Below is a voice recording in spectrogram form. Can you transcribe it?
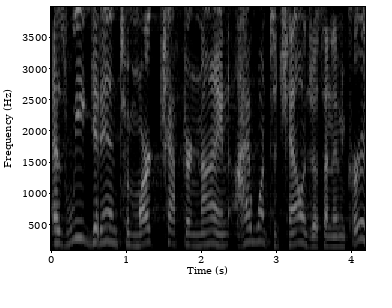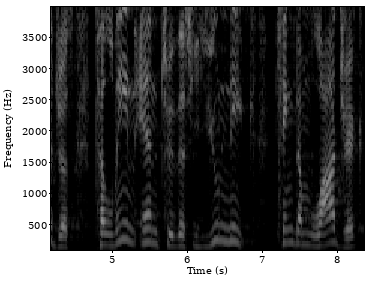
as we get into Mark chapter 9, I want to challenge us and encourage us to lean into this unique kingdom logic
